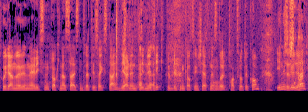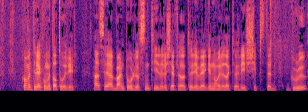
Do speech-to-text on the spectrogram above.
Tor Jan Møren Eriksen, klokken er 16.36 der. Det er den tiden vi fikk. Du blir kringkastingssjef neste år. Takk for at du kom. Inn i studio her kommer tre kommentatorer. Her ser jeg Bernt Olufsen, tidligere sjefredaktør i VG, nå redaktør i Schibsted Group,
